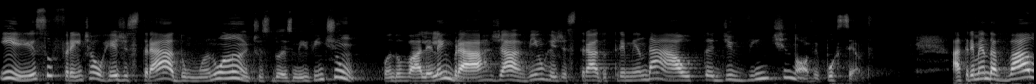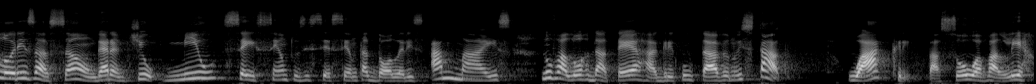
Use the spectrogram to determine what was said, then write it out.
E isso frente ao registrado um ano antes, 2021, quando vale lembrar, já haviam registrado tremenda alta de 29%. A tremenda valorização garantiu 1.660 dólares a mais no valor da terra agricultável no estado. O acre passou a valer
